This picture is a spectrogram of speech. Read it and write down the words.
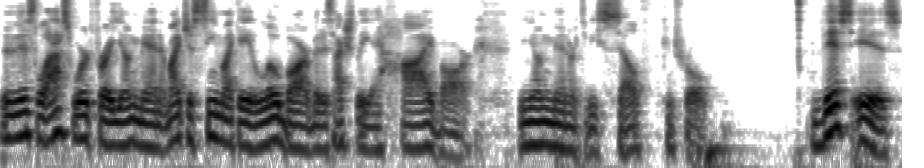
This last word for a young man, it might just seem like a low bar, but it's actually a high bar. Young men are to be self controlled. This is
